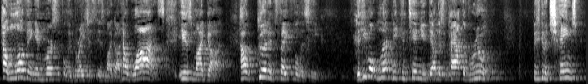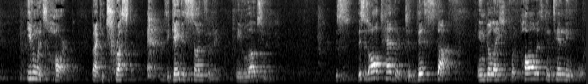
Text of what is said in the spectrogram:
How loving and merciful and gracious is my God? How wise is my God? How good and faithful is He? That He won't let me continue down this path of ruin, but He's going to change me, even when it's hard. But I can trust Him. He gave His Son for me, and He loves me. This is, this is all tethered to this stuff in Galatians, what Paul is contending for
